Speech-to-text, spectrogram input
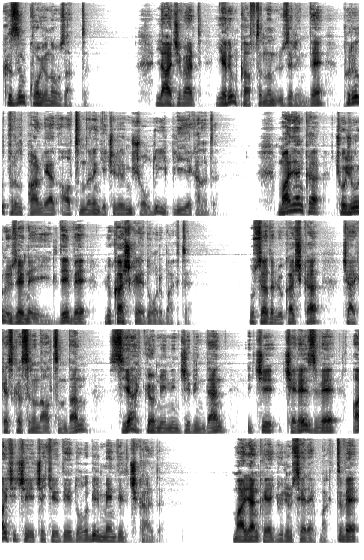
kızın koynuna uzattı. Lacivert yarım kaftanın üzerinde pırıl pırıl parlayan altınların geçirilmiş olduğu ipliği yakaladı. Maryanka çocuğun üzerine eğildi ve Lukaşka'ya doğru baktı. Bu sırada Lukaşka çerkeskasının altından siyah gömleğinin cebinden içi çerez ve ayçiçeği çekirdeği dolu bir mendil çıkardı. Maryanka'ya gülümseyerek baktı ve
